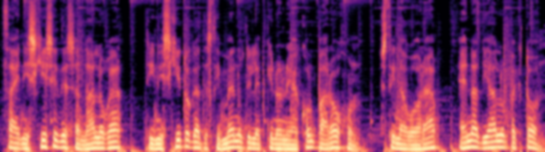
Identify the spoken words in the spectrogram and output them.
θα ενισχύσει δεσανάλογα την ισχύ των κατεστημένων τηλεπικοινωνιακών παρόχων στην αγορά έναντι άλλων παικτών,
